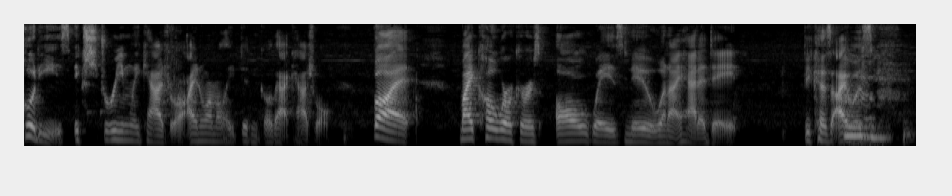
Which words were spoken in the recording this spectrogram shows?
hoodies, extremely casual. I normally didn't go that casual. But my coworkers always knew when I had a date because I was Mhm.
